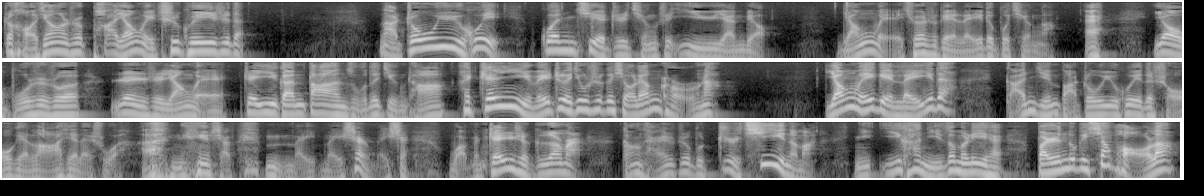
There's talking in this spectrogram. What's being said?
这好像是怕杨伟吃亏似的。那周玉慧关切之情是溢于言表，杨伟却是给雷的不轻啊！哎，要不是说认识杨伟这一干大案组的警察，还真以为这就是个小两口呢。杨伟给雷的，赶紧把周玉慧的手给拉下来，说：“ 啊，那什没没事没事我们真是哥们儿，刚才这不置气呢吗？”你一看你这么厉害，把人都给吓跑了，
